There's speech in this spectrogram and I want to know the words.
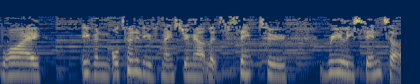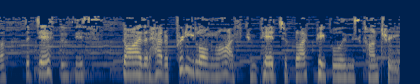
why even alternative mainstream outlets seem to really centre the death of this guy that had a pretty long life compared to black people in this country.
